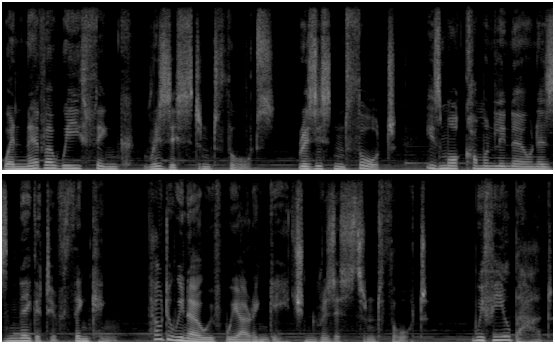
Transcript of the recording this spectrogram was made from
whenever we think resistant thoughts. Resistant thought is more commonly known as negative thinking. How do we know if we are engaged in resistant thought? We feel bad.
